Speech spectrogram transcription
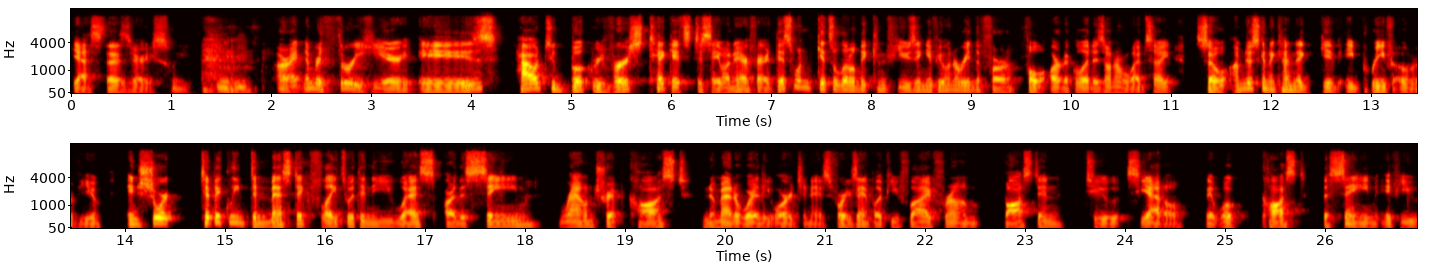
Yes, that is very sweet. Mhm. All right, number three here is how to book reverse tickets to save on airfare. This one gets a little bit confusing. If you want to read the full article, it is on our website. So I'm just going to kind of give a brief overview. In short, typically domestic flights within the US are the same round trip cost no matter where the origin is. For example, if you fly from Boston to Seattle, it will cost the same if you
